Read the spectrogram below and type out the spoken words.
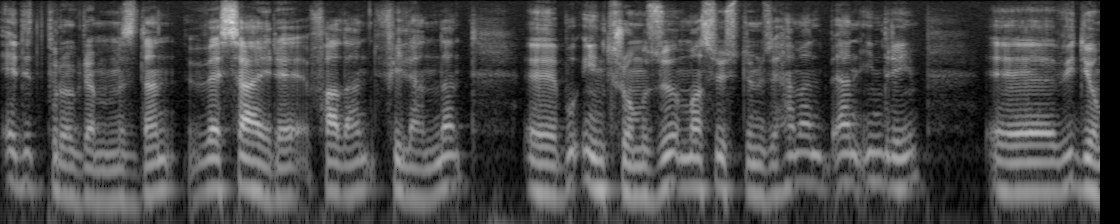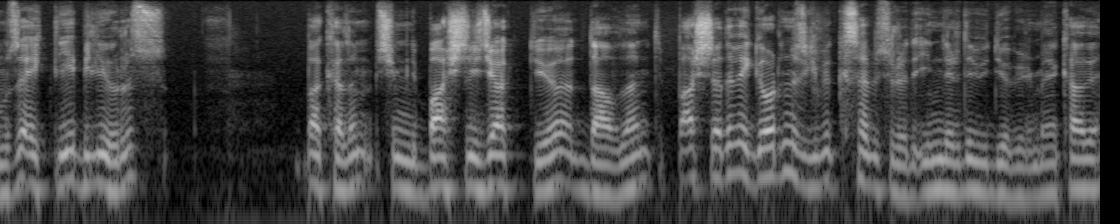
edit programımızdan vesaire falan filandan e, bu intromuzu masaüstümüzü hemen ben indireyim. E, videomuza ekleyebiliyoruz. Bakalım şimdi başlayacak diyor Davland. Başladı ve gördüğünüz gibi kısa bir sürede indirdi video bir MKV.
